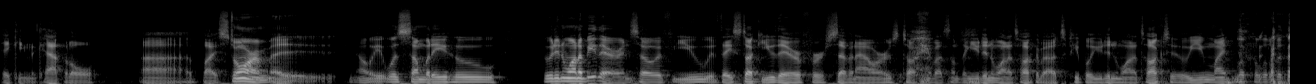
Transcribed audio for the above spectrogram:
taking the Capitol uh, by storm. Uh, you know, it was somebody who who didn't want to be there. And so if you if they stuck you there for seven hours talking about something you didn't want to talk about to people you didn't want to talk to, you might look a little bit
